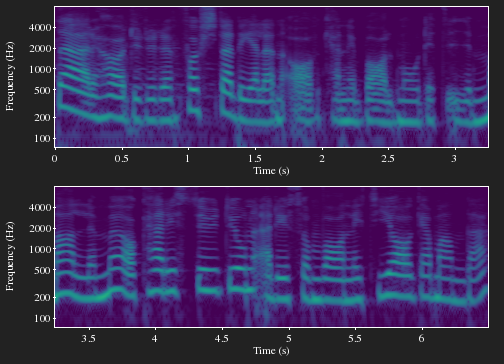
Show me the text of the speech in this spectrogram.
Där hörde du den första delen av kannibalmordet i Malmö och här i studion är det ju som vanligt jag, Amanda.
